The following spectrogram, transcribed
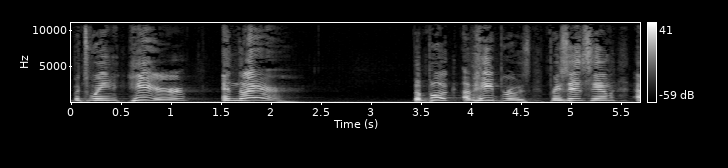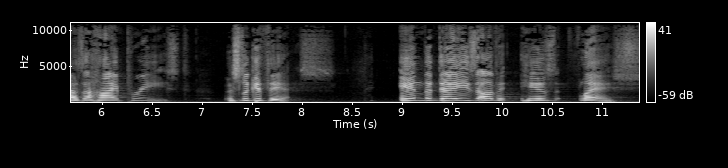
between here and there. The book of Hebrews presents him as a high priest. Let's look at this. In the days of his flesh,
